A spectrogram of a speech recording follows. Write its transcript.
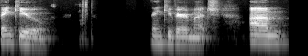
Thank you. Thank you very much. Um,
